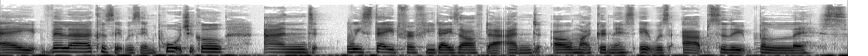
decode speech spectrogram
a villa because it was in portugal. And we stayed for a few days after and oh my goodness it was absolute bliss.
